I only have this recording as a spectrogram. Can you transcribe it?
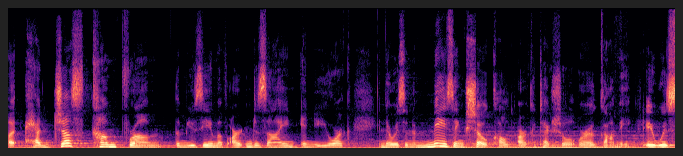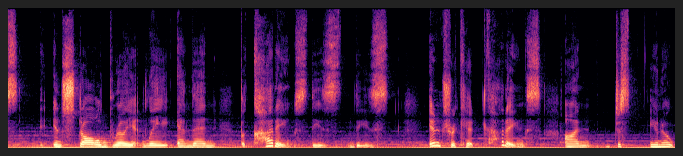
uh, had just come from the Museum of Art and Design in New York, and there was an amazing show called Architectural Origami. It was installed brilliantly, and then the cuttings, these, these intricate cuttings on just, you know,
